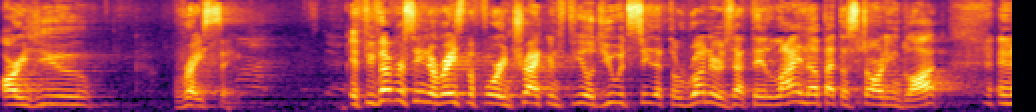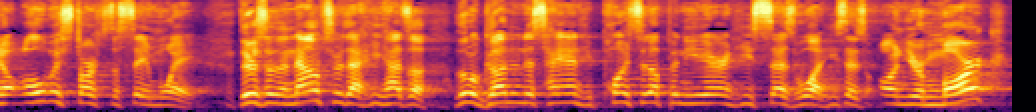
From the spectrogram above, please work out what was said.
are you racing? If you've ever seen a race before in track and field, you would see that the runners that they line up at the starting block and it always starts the same way. There's an announcer that he has a little gun in his hand, he points it up in the air and he says what? He says, "On your mark,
